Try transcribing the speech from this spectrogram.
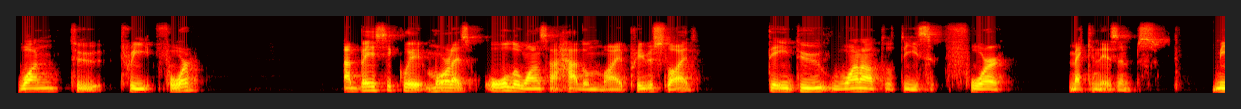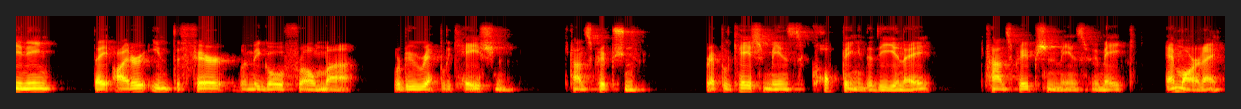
one, two, three, four. And basically, more or less all the ones I had on my previous slide they do one out of these four mechanisms, meaning they either interfere when we go from uh, or do replication transcription. Replication means copying the DNA. Transcription means we make mRNA.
